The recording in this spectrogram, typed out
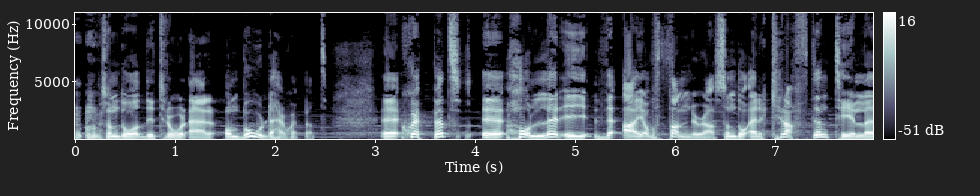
Som då de tror är ombord det här skeppet. Eh, skeppet eh, håller i The Eye of Thundera som då är kraften till, eh,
